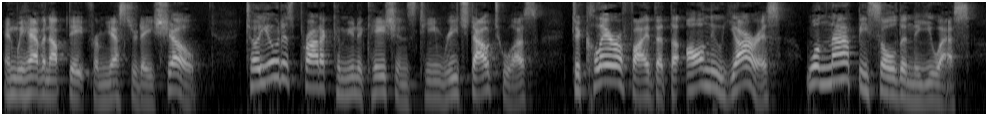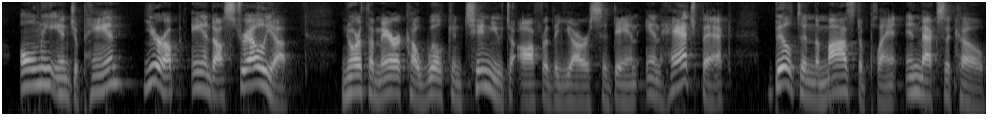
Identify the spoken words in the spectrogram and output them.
And we have an update from yesterday's show. Toyota's product communications team reached out to us to clarify that the all new Yaris will not be sold in the US, only in Japan, Europe, and Australia. North America will continue to offer the Yaris sedan and hatchback built in the Mazda plant in Mexico.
